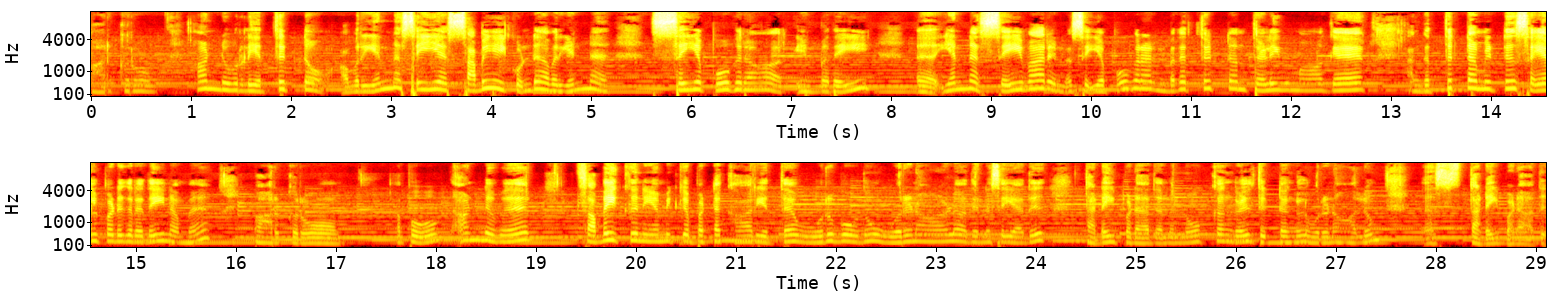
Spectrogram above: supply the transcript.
பார்க்கிறோம். ஆண்டவருடைய திட்டம் அவர் என்ன செய்ய சபையை கொண்டு அவர் என்ன செய்ய போகிறார் என்பதை என்ன செய்வார் என்ன செய்ய போகிறார் என்பதை திட்டம் தெளிவுமாக அங்கு திட்டமிட்டு செயல்படுகிறதை நம்ம பார்க்கிறோம். அப்போ ஆண்டவர் சபைக்கு நியமிக்கப்பட்ட காரியத்தை ஒருபோதும் ஒரு நாளும் அது என்ன செய்யாது? தடைப்படாது. அந்த நோக்கங்கள் திட்டங்கள் ஒரு நாளும் தடைபடாது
